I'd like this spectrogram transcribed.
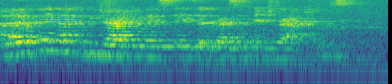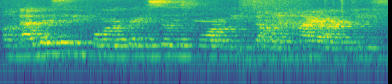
Another thing that could be driving this is aggressive interactions. Um, as I said before, gray seals form these dominant hierarchies,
